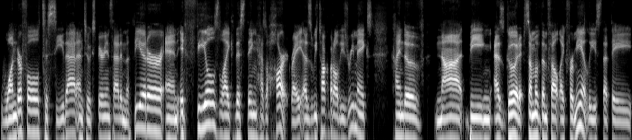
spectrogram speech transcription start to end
wonderful to see that and to experience that in the theater and it feels like this thing has a heart right? As we talk about all these remakes kind of not being as good some of them felt like for me at least that they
